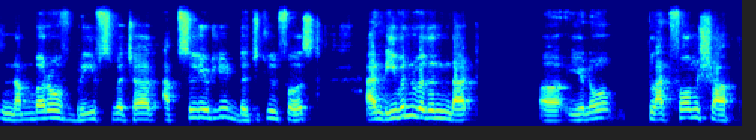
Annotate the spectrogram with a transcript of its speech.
number of briefs which are absolutely digital first, and even within that, uh, you know, platform sharp.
